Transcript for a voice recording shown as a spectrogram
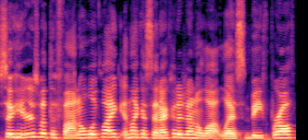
So here's what the final looked like. And like I said, I could have done a lot less beef broth,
